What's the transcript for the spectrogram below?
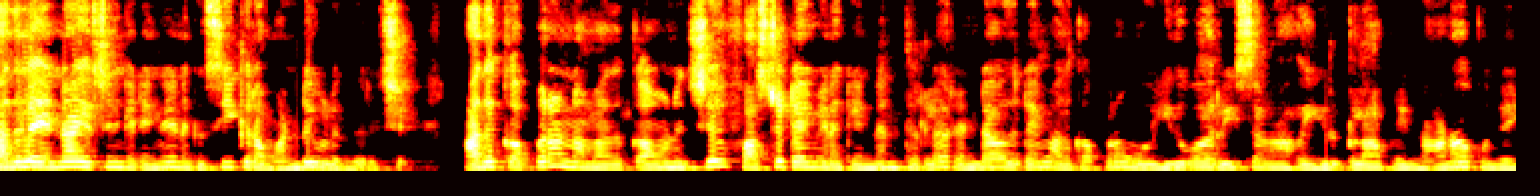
அதில் என்ன ஆயிடுச்சுன்னு கேட்டிங்கன்னா எனக்கு சீக்கிரம் வண்டு விழுந்துருச்சு. அதுக்கப்புறம் நம்ம அதை கவனித்து ஃபஸ்ட்டு டைம் எனக்கு என்னன்னு தெரில ரெண்டாவது டைம் அதுக்கப்புறம் இதுவாக ரீசனாக இருக்கலாம் அப்படின்னு நானாக கொஞ்சம்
